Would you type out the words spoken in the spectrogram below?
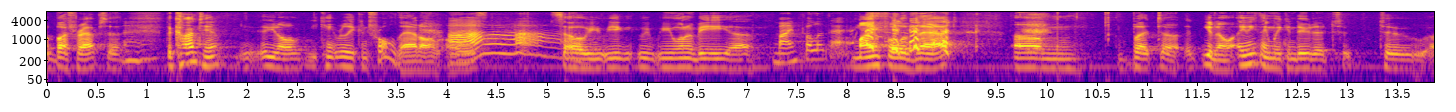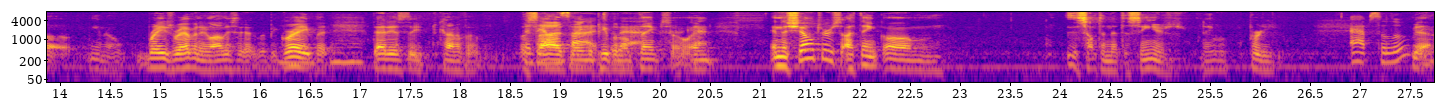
the bus wraps. Uh, The content, you, you know, you can't really control that all, always. Ah, So you, you, you want to be uh, mindful of that. mindful of that. Um, but uh, you know, anything we can do to to, to uh, you know raise revenue, obviously that would be great. But that is the kind of a, Mm-hmm. The a side thing that people don't think so. Okay. And and the shelters, I think, um, is something that the seniors they were pretty Absolutely. yeah.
